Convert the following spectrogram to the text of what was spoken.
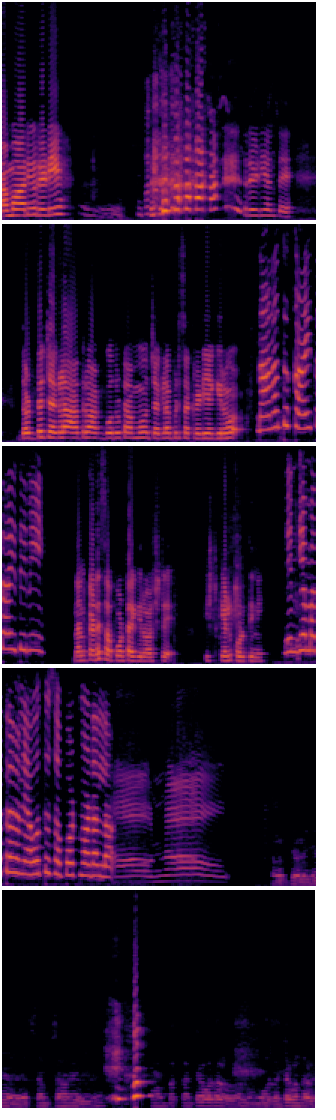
Rama are you ready ready ಅಂತೆ. ದೊಡ್ಡ ಜಗಳ ಆದ್ರೂ ಆಗ್ಬೋದು ಟಾಮು. ಜಗಳ ಬಿಡ್ಸಕ್ ರೆಡಿ ಆಗಿರೋ. ನನ್ನ ಕಡೆ ಸಪೋರ್ಟ್ ಆಗಿರೋ ಅಷ್ಟೇ. ಇಷ್ಟು ಕೇಳ್ಕೊಳ್ತೀನಿ. ಒಂಬತ್ ಬೆಳಗ್ಗೆ ಸಂಸಾರಿ ಒಂಬತ್ತು ಗಂಟೆ ಹೋದಳು ಮೂರು ಗಂಟೆ ಬಂದಾಳೆ.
